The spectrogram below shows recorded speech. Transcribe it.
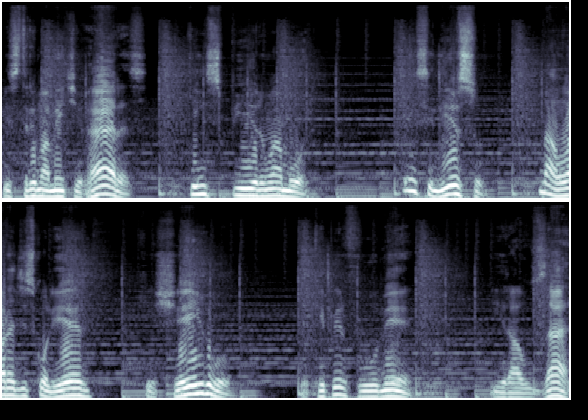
extremamente raras que inspiram amor. Pense nisso na hora de escolher que cheiro ou que perfume irá usar.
